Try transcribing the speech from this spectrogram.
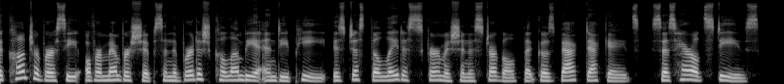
The controversy over memberships in the British Columbia NDP is just the latest skirmish in a struggle that goes back decades, says Harold Steves,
